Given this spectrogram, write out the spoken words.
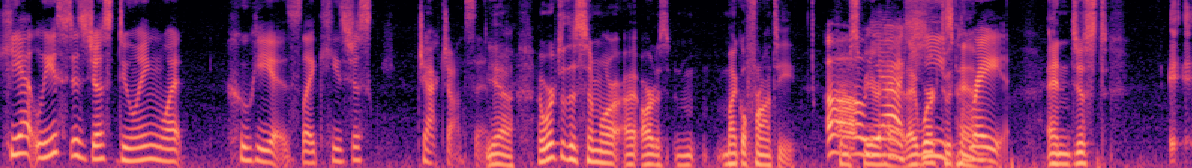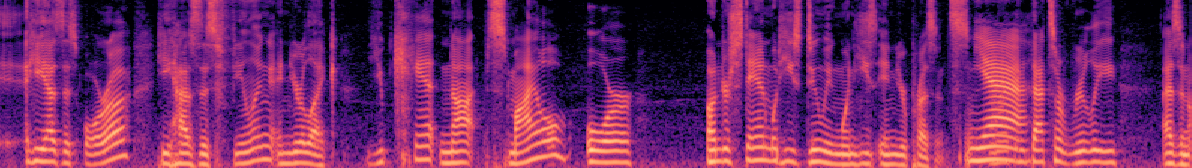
he at least is just doing what who he is. Like he's just Jack Johnson. Yeah, I worked with a similar uh, artist, Michael Franti from Oh Spearhead. yeah, I worked he's with him, great. and just he has this aura, he has this feeling, and you're like, you can't not smile or understand what he's doing when he's in your presence. Yeah. think that's a really, as an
